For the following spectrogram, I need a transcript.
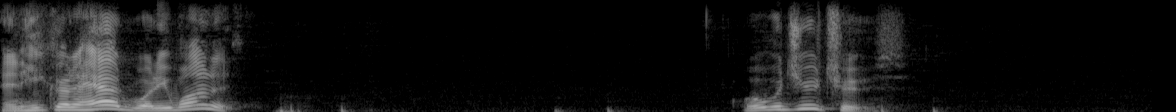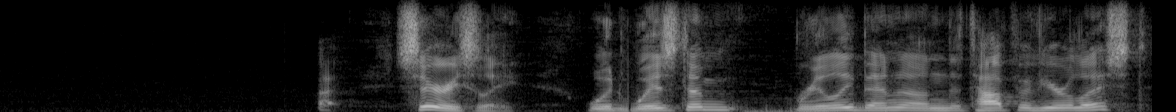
and he could have had what he wanted. What would you choose? Uh, seriously, would wisdom really been on the top of your list?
